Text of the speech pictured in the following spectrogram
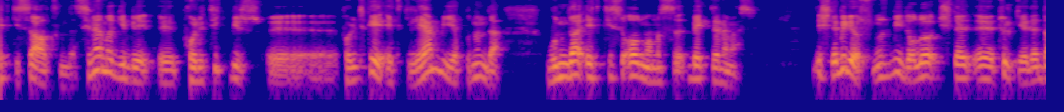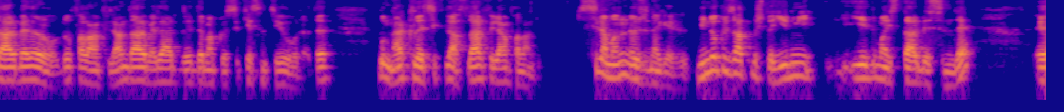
etkisi altında. Sinema gibi, eee, politik bir, eee, politikayı etkileyen bir yapının da bunda etkisi olmaması beklenemez. İşte biliyorsunuz bir dolu işte, eee, Türkiye'de darbeler oldu falan filan. Darbelerde demokrasi kesintiye uğradı. Bunlar klasik laflar filan falan. Sinemanın özüne gelelim. 1960'da 27 Mayıs darbesinde, eee,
